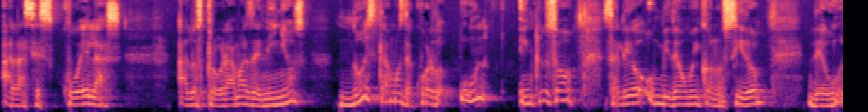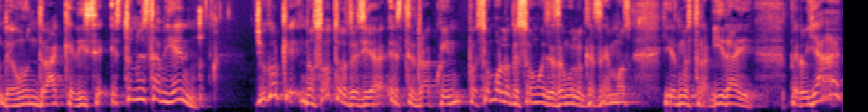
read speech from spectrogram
a las escuelas, a los programas de niños, no estamos de acuerdo. Un, incluso salió un video muy conocido de un, de un drag que dice, esto no está bien. Yo creo que nosotros, decía este drag queen, pues somos lo que somos y hacemos lo que hacemos y es nuestra vida. Y, pero ya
